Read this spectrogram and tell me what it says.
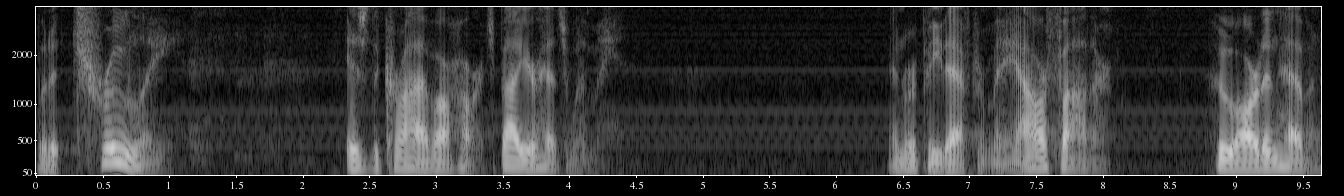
But it truly is the cry of our hearts. Bow your heads with me and repeat after me Our Father, who art in heaven,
